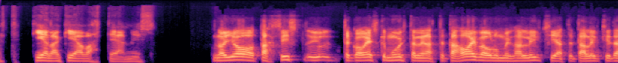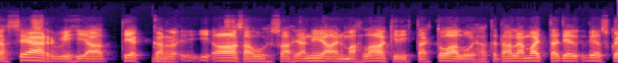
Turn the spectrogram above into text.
että kiela kievahtia missä. No joo, ta, siis kun äsken muistelin, että tämä hoivaulumilla livsi, että tämä livsi tämä Särvi ja Tiekkar mm. Aasahuissa ja niin aina laakiti tai tuoluiha, että tällä maittaa tietysti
